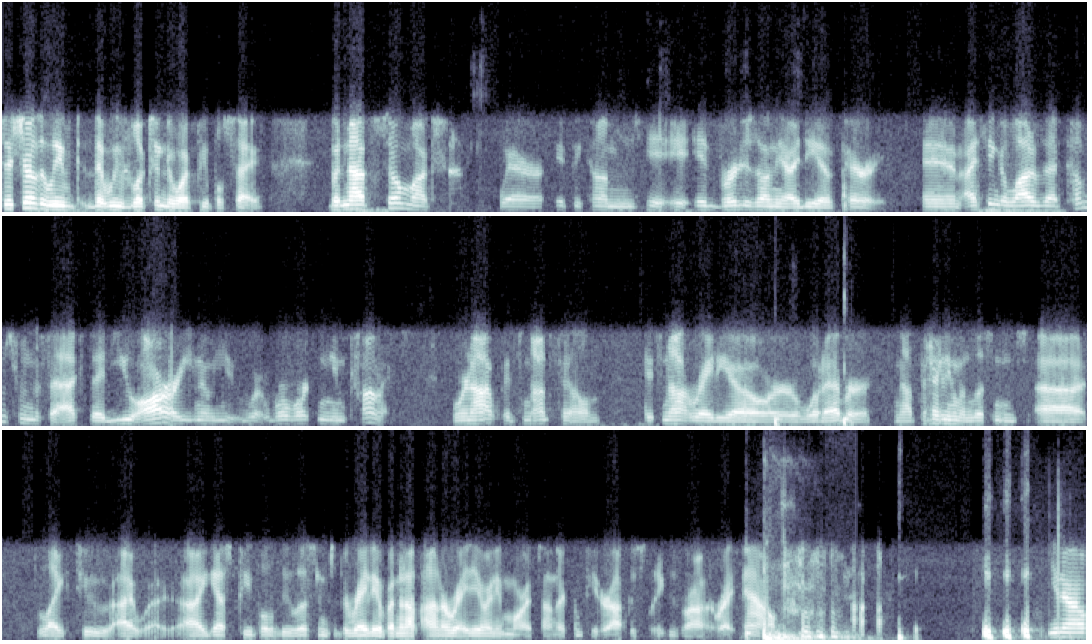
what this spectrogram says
to show that we've that we've looked into what people say, but not so much where it becomes it, it verges on the idea of parody. And I think a lot of that comes from the fact that you are, you know, you, we're, we're working in comics. We're not. It's not film. it's not radio or whatever. Not that anyone listens uh, like to. I I guess people do listen to the radio, but not on a radio anymore. It's on their computer, obviously, because we're on it right now. you know,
